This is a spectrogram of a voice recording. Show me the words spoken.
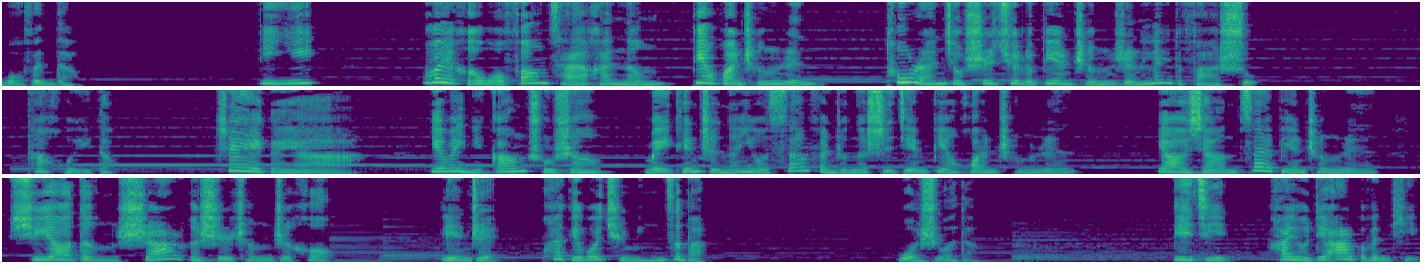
我问道：“第一。”为何我方才还能变换成人，突然就失去了变成人类的法术？他回道：“这个呀，因为你刚出生，每天只能有三分钟的时间变换成人，要想再变成人，需要等十二个时辰之后。”连缀，快给我取名字吧。我说道：“别急，还有第二个问题。”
